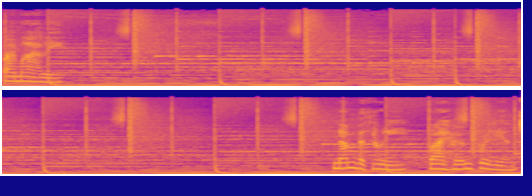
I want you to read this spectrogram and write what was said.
by MIULEE. Number 3, by Home Brilliant.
